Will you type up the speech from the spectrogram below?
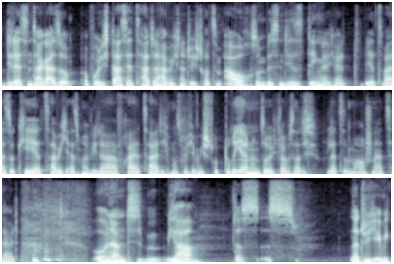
die letzten Tage, also obwohl ich das jetzt hatte, habe ich natürlich trotzdem auch so ein bisschen dieses Ding, dass ich halt jetzt weiß, okay, jetzt habe ich erstmal wieder freie Zeit, ich muss mich irgendwie strukturieren und so. Ich glaube, das hatte ich letztes Mal auch schon erzählt. Und ja. das ist natürlich irgendwie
